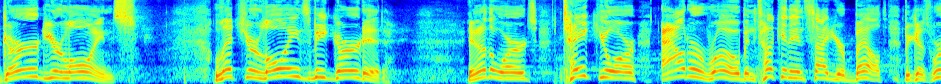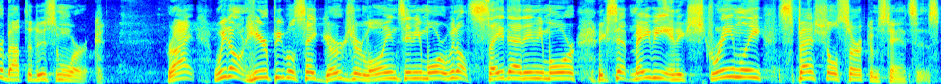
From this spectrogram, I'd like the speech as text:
gird your loins. Let your loins be girded. In other words, take your outer robe and tuck it inside your belt because we're about to do some work right? We don't hear people say gird your loins anymore. We don't say that anymore, except maybe in extremely special circumstances.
